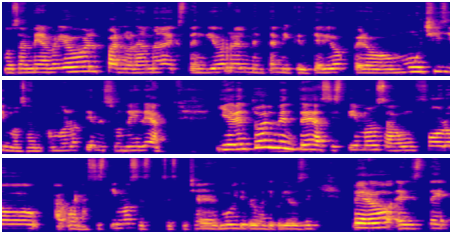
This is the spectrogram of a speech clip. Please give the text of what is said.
o sea, me abrió el panorama, extendió realmente mi criterio, pero muchísimo, o sea, como no tienes una idea. Y eventualmente asistimos a un foro, bueno, asistimos, se, escucha muy diplomático, yo lo sé, pero este,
